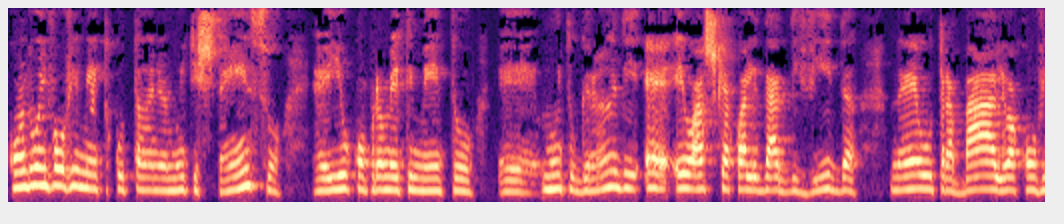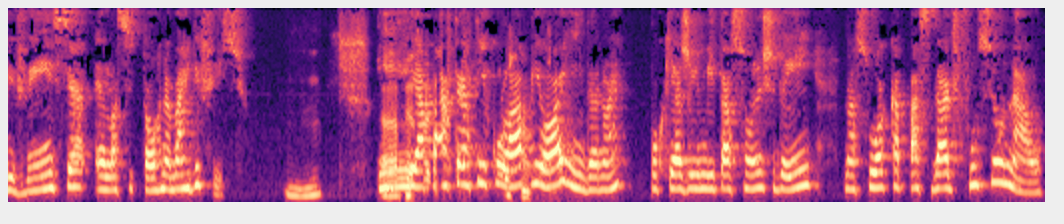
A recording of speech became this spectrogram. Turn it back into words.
quando o envolvimento cutâneo é muito extenso é, e o comprometimento é muito grande, é, eu acho que a qualidade de vida, né, o trabalho, a convivência, ela se torna mais difícil. Uhum. E ah, a parte articular, pior ainda, não é? porque as limitações vêm na sua capacidade funcional.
